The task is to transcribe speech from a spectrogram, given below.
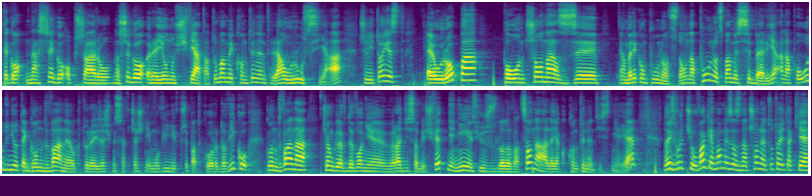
tego naszego obszaru, naszego rejonu świata. Tu mamy kontynent Laurusja, czyli to jest Europa połączona z Ameryką Północną. Na północ mamy Syberię, a na południu te Gondwany, o której żeśmy sobie wcześniej mówili w przypadku Ordowiku. Gondwana ciągle w Dewonie radzi sobie świetnie, nie jest już zlodowacona, ale jako kontynent istnieje. No i zwróćcie uwagę, mamy zaznaczone tutaj takie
